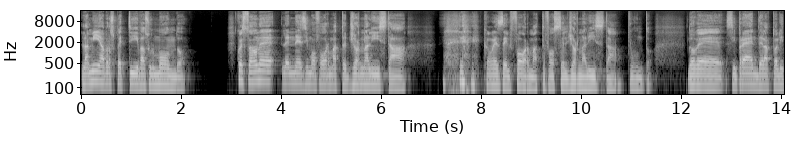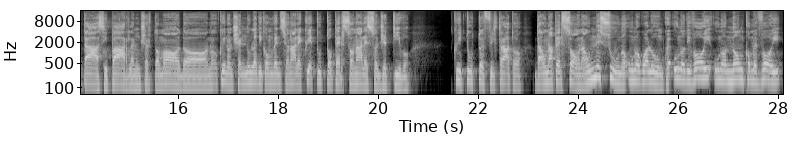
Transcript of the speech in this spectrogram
la mia prospettiva sul mondo. Questo non è l'ennesimo format giornalista, come se il format fosse il giornalista, appunto dove si prende l'attualità, si parla in un certo modo, no, qui non c'è nulla di convenzionale, qui è tutto personale e soggettivo. Qui tutto è filtrato da una persona, un nessuno, uno qualunque, uno di voi, uno non come voi.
